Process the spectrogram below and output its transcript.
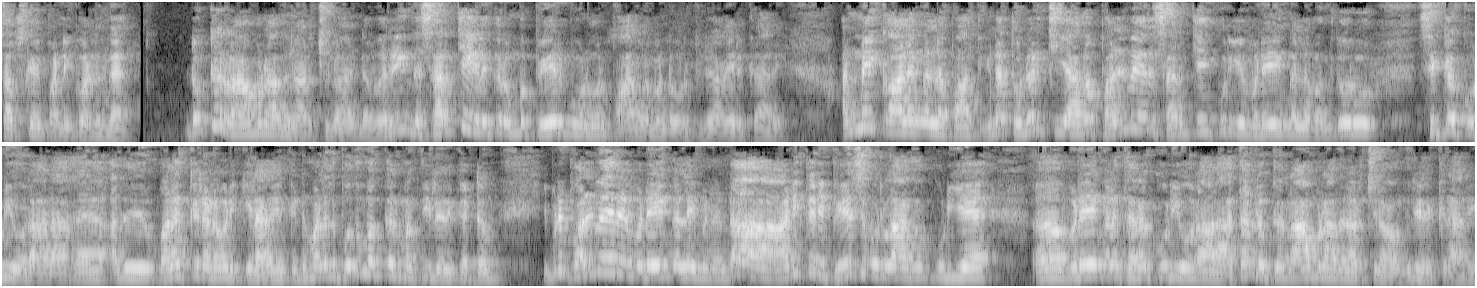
சப்ஸ்கிரைப் பண்ணி கொள்ளுங்க டாக்டர் ராமநாதன் அர்ச்சுனா என்றவர் இந்த சர்ச்சைகளுக்கு ரொம்ப பேர் போன ஒரு பார்லமெண்ட் உறுப்பினராக இருக்கிறாரு. அண்மை காலங்களில் பார்த்தீங்கன்னா தொடர்ச்சியாக பல்வேறு சர்ச்சைக்குரிய விடயங்களில் வந்துட்டு ஒரு சிக்கக்கூடிய ஒரு ஆளாக அது வழக்கு நடவடிக்கைகளாக இருக்கட்டும் அல்லது பொதுமக்கள் மத்தியில் இருக்கட்டும் இப்படி பல்வேறு விடயங்களை என்னென்னா அடிக்கடி பேசுபொருளாகக்கூடிய விடயங்களை தரக்கூடிய ஒரு ஆளாக தான் டாக்டர் ராமநாதன் அர்ச்சுனா வந்துட்டு இருக்கிறாரு.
